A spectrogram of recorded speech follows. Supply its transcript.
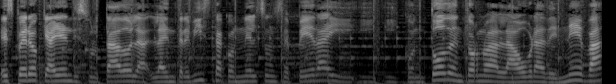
Espero que hayan disfrutado la, entrevista con Nelson Cepeda y, con todo en torno a la obra de Neva.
